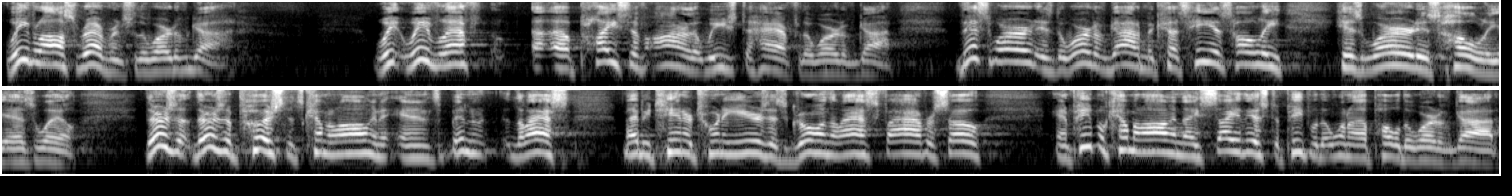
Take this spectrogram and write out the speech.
We've lost reverence for the Word of God. We, we've left a, a place of honor that we used to have for the Word of God. This Word is the Word of God, and because He is holy, His Word is holy as well. There's a, there's a push that's come along, and, and it's been the last maybe 10 or 20 years, it's grown the last five or so. And people come along and they say this to people that want to uphold the Word of God.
